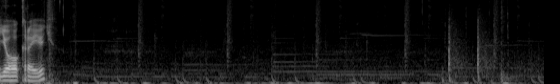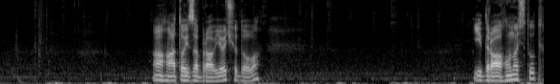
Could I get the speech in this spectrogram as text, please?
Його криють. Ага, той забрав його, чудово. І драгун ось тут.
